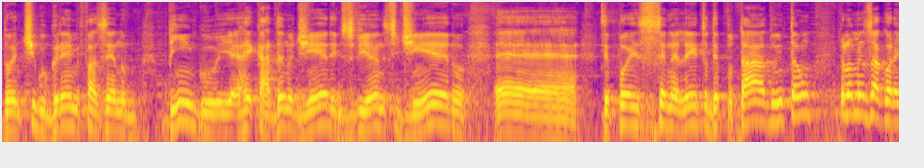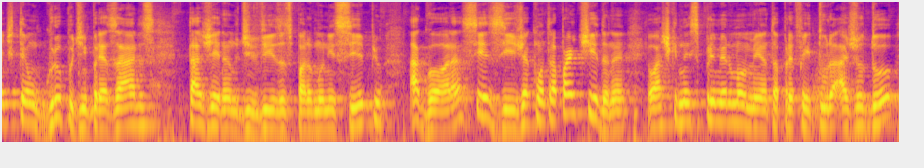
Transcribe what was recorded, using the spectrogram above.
do antigo Grêmio fazendo bingo e arrecadando dinheiro e desviando esse dinheiro, é, depois sendo eleito deputado. Então, pelo menos agora a gente tem um grupo de empresários está gerando divisas para o município, agora se exige a contrapartida, né? Eu acho que nesse primeiro momento a prefeitura ajudou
